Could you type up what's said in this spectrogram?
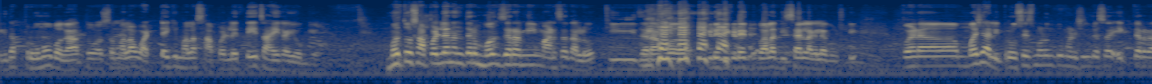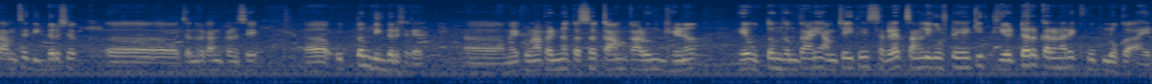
एकदा प्रोमो बघा. तो असं मला वाटतंय की मला सापडले तेच आहे का योग्य? मग तो सापडल्यानंतर मग जरा मी माणसात आलो की जरा इकडे तिकडे मला दिसायला लागल्या गोष्टी. पण मजा आली. प्रोसेस म्हणून तू म्हणशील तसं एकतर आमचे दिग्दर्शक चंद्रकांत कणसे उत्तम दिग्दर्शक आहेत. म्हणजे कोणाकडनं कसं काम काढून घेणं हे उत्तम जमतं आणि आमच्या इथे सगळ्यात चांगली गोष्ट हे की थिएटर करणारे खूप लोक आहेत.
